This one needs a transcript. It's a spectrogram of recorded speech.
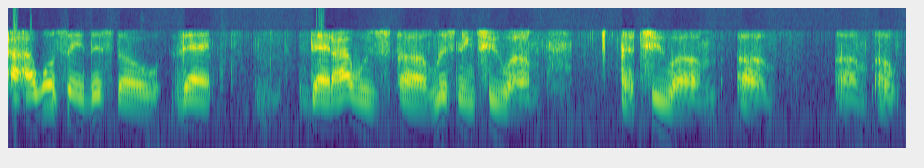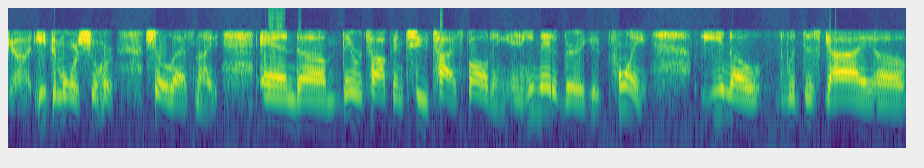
I, I will say this though that that I was uh, listening to um, uh, to um, um, um, oh God, Ethan Moore's show, show last night, and um, they were talking to Ty Spalding, and he made a very good point. You know, with this guy uh,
